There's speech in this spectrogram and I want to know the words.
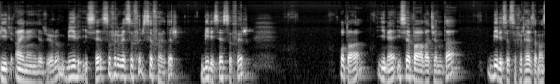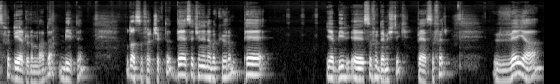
1 aynen yazıyorum. 1 ise 0 ve 0 sıfırdır. 1 ise 0. O da yine ise bağlacında 1 ise 0 her zaman 0. Diğer durumlarda 1'di. Bu da 0 çıktı. D seçeneğine bakıyorum. P'ye 1 e, 0 demiştik. B 0. Veya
